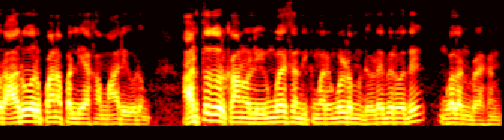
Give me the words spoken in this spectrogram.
ஒரு அருவருப்பான பள்ளியாக மாறிவிடும். அடுத்தது ஒரு காணொலியில் உங்களை சந்திக்குமாறு உங்களிடம் விடைபெறுவது உங்கள் அன்பழகன்.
